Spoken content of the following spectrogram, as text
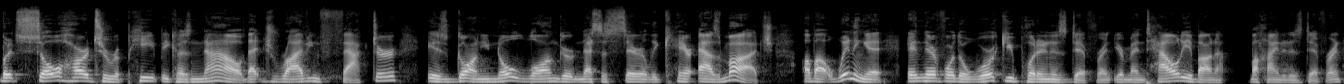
but it's so hard to repeat because now that driving factor is gone. You no longer necessarily care as much about winning it, and therefore the work you put in is different. Your mentality about behind it is different,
